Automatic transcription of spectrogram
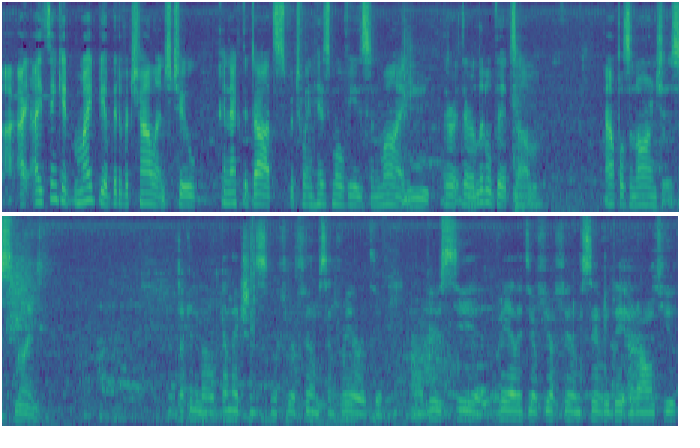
I, I think it might be a bit of a challenge to connect the dots between his movies and mine. They're they're a little bit um, apples and oranges. Right. Talking about connections of your films and reality, uh, do you see reality of your films every day around you?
